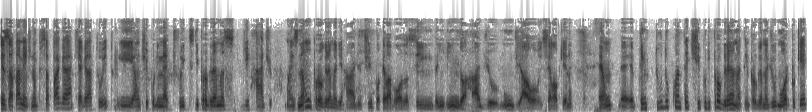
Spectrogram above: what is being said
Exatamente, não precisa pagar, que é gratuito e é um tipo de Netflix de programas de rádio. Mas não um programa de rádio, tipo aquela voz assim, bem-vindo à Rádio Mundial, sei lá o que, né? É um, é, tem tudo quanto é tipo de programa. Tem programa de humor, porque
